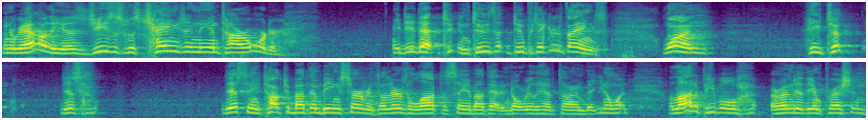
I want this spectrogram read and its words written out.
And the reality is, Jesus was changing the entire order. He did that in two, two particular things. One, he took this this and he talked about them being servants. Now, there's a lot to say about that and don't really have time. But you know what? A lot of people are under the impression,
